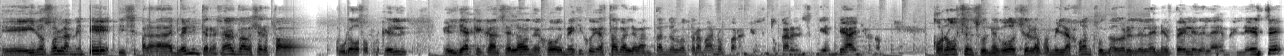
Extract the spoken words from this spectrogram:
Eh, y no solamente, dice, para nivel internacional va a ser fabuloso, porque él, el día que cancelaron el Juego de México ya estaba levantando la otra mano para que se tocara el siguiente año, ¿no? Conocen su negocio, la familia Hunt, fundadores de la NFL, de la MLS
